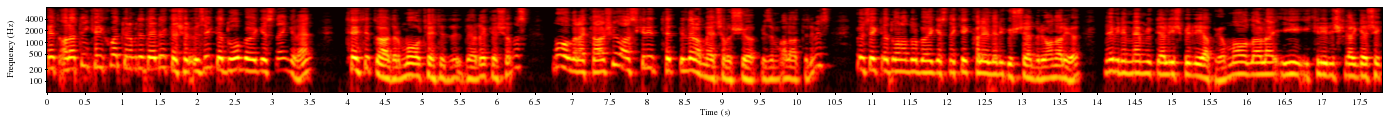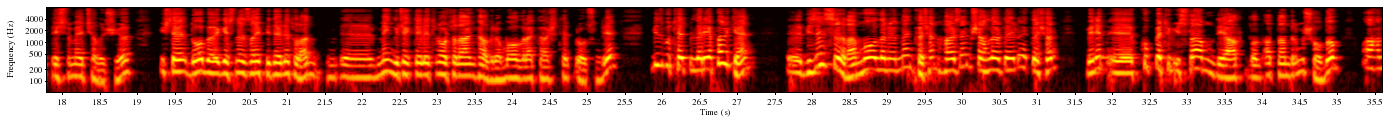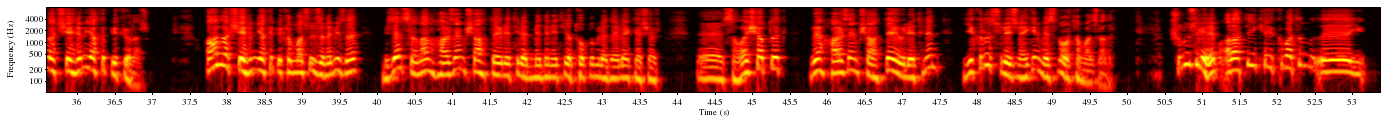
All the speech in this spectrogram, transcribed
Evet Alaaddin Keykubat döneminde değerli arkadaşlar özellikle doğu bölgesinden gelen tehdit vardır. Moğol tehdidi değerli arkadaşlarımız. Moğollara karşı askeri tedbirler almaya çalışıyor bizim Alaaddin'imiz. Özellikle Doğu Anadolu bölgesindeki kaleleri güçlendiriyor, onarıyor. Ne bileyim Memlüklerle işbirliği yapıyor. Moğollarla iyi ikili ilişkiler gerçekleştirmeye çalışıyor. İşte Doğu bölgesinde zayıf bir devlet olan e, Mengücek devletini ortadan kaldırıyor Moğollara karşı tedbir olsun diye. Biz bu tedbirleri yaparken bize sığınan Moğolların önünden kaçan Harzem Şahlar değerli arkadaşlar benim e, Kubbetül İslam diye adlandırmış olduğum Ahlat şehrimi yakıp yıkıyorlar. Ahlat şehrin yakıp yıkılması üzerine biz de bize sığınan Harzem Şah devletiyle, medeniyetiyle, toplumuyla değerli arkadaşlar e, savaş yaptık ve Harzem Şah devletinin yıkılış sürecine girmesini ortam hazırladık. Şunu söyleyelim, Alaaddin Keykubat'ın e,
